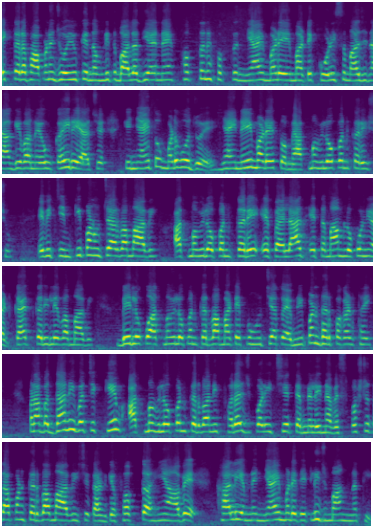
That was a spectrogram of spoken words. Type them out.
એક તરફ આપણે જોયું કે નવનીત બાલદિયાને ફક્ત ને ફક્ત ન્યાય મળે એ માટે કોળી સમાજના આગેવાનો એવું કહી રહ્યા છે કે ન્યાય તો મળવો જોઈએ, ન્યાય નહીં મળે તો અમે આત્મવિલોપન કરીશું. એવી ચીમકી પણ ઉચ્ચારવામાં આવી. આત્મવિલોપન કરે એ પહેલાં જ એ તમામ લોકોની અટકાયત કરી લેવામાં આવી. બે લોકો આત્મવિલોપન કરવા માટે પહોંચ્યા તો એમની પણ ધરપકડ થઈ. પણ આ બધાની વચ્ચે કેમ આત્મવિલોપન કરવાની ફરજ પડી છે તેમને લઈને હવે સ્પષ્ટતા પણ કરવામાં આવી છે, કારણ કે ફક્ત અહીંયા હવે ખાલી એમને ન્યાય મળે તેટલી જ માંગ નથી.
